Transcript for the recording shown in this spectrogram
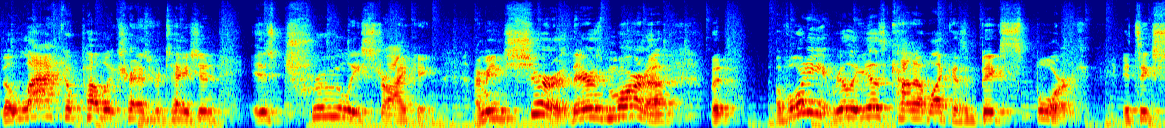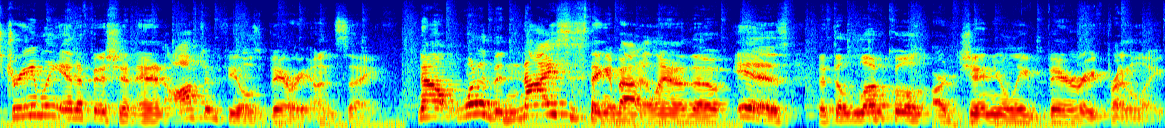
The lack of public transportation is truly striking. I mean, sure, there's MARTA, but avoiding it really is kind of like a big sport. It's extremely inefficient and it often feels very unsafe. Now, one of the nicest thing about Atlanta though is that the locals are genuinely very friendly.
